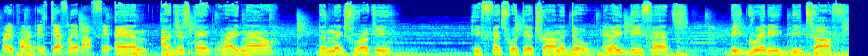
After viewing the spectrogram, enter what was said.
Great point. It's definitely about fit. And I just think right now, the Knicks rookie, he fits what they're trying to do. Yeah. Play defense, be gritty, be tough,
